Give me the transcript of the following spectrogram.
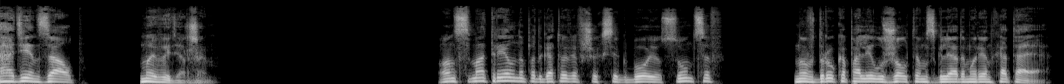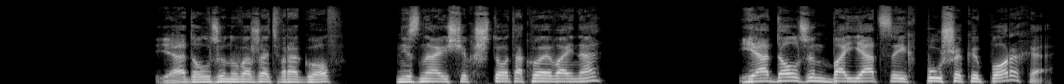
Один залп мы выдержим. Он смотрел на подготовившихся к бою сунцев, но вдруг опалил желтым взглядом Уренхатая. «Я должен уважать врагов, не знающих, что такое война? Я должен бояться их пушек и пороха?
